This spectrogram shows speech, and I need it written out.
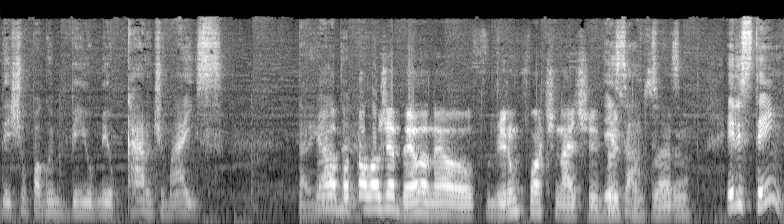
deixa o bagulho meio, meio caro demais. Tá ligado? Ela bota a loja dela, né? Vira um Fortnite 2.0. Eles têm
